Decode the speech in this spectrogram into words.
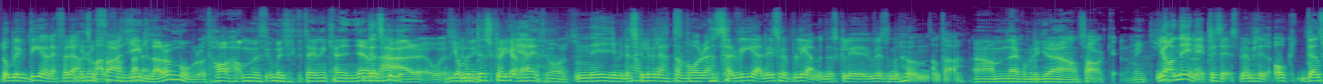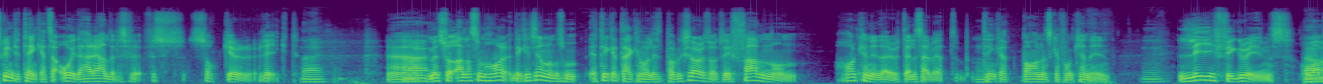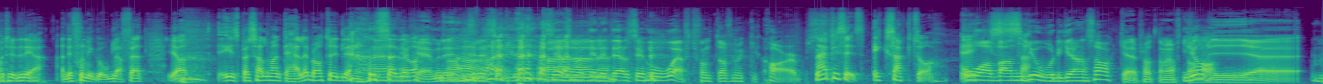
då blev det en referens Men som då fan gillar de morot? Ha, om vi ska ta in en kaninjävel skulle- här. och- ja, men den skulle nej till morot? nej men den skulle väl äta vad du än serverar, det är som är problemet, den skulle bli som en hund antar jag. Ja, men när det kommer till grönsaker. De inte Ja, nej, nej, precis. Men precis. Och den skulle inte tänka att oj, det här är alldeles för, för sockerrikt. Nej. Nej. men så alla som har, det kanske är någon som, jag tänker att det här kan vara lite public service också, ifall någon har kanin där ute eller så här, vet, Mm. tänker att barnen ska få en kanin. Leafy greens, och Ja. vad betyder det? Ja, det får ni googla för att jag, var inte heller bra tydligen. så jag, Okej, men det, det, det, det ser ut som att det är lite LCHF, det får inte vara för mycket carbs. Nej precis, exakt så. Ovan jordgrönsaker pratar man ofta Ja. om i eh,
